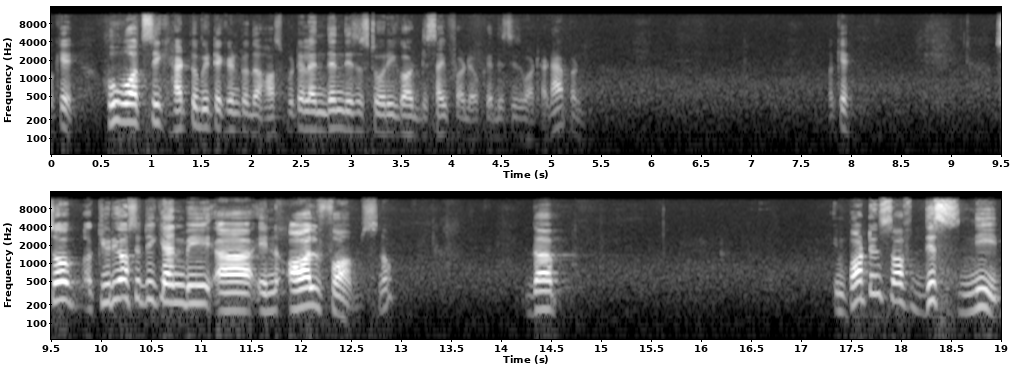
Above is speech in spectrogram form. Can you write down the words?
Okay. Who was sick had to be taken to the hospital and then this story got deciphered okay, this is what had happened. Okay. So, curiosity can be uh, in all forms. No? The importance of this need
